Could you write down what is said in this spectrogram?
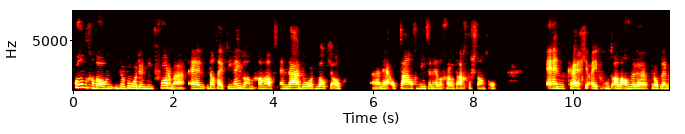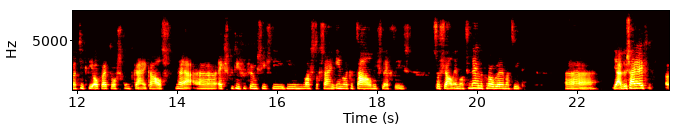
kon gewoon de woorden niet vormen. En dat heeft hij heel lang gehad. En daardoor loop je ook eh, nou ja, op taalgebied een hele grote achterstand op. En krijg je evengoed alle andere problematiek die ook bij TOS komt kijken. Als nou ja, eh, executieve functies die, die lastig zijn, innerlijke taal die slecht is, sociaal-emotionele problematiek. Eh, ja, dus hij heeft. eh,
